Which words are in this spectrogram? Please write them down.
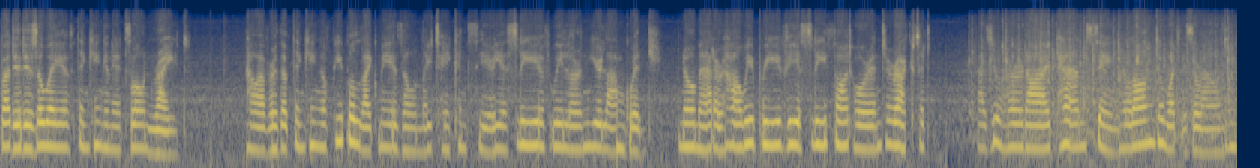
but it is a way of thinking in its own right. However the thinking of people like me is only taken seriously if we learn your language, no matter how we previously thought or interacted. As you heard I can sing along to what is around me.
